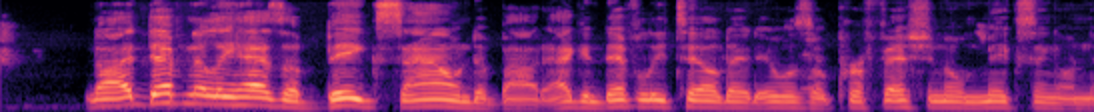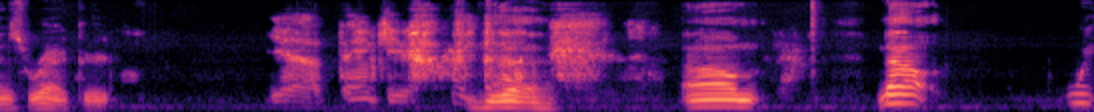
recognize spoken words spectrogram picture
no, it definitely has a big sound about it. I can definitely tell that it was a professional mixing on this record. Yeah, thank you. yeah. Um, now, we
